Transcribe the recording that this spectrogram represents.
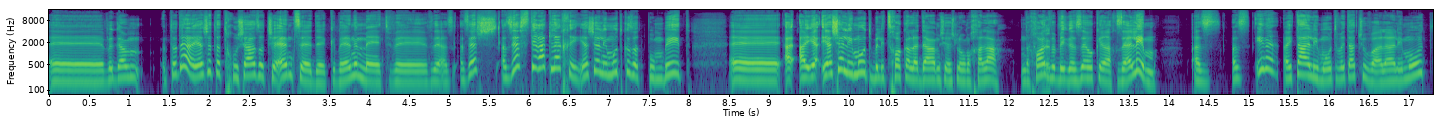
אה, וגם, אתה יודע, יש את התחושה הזאת שאין צדק ואין אמת, וזה, אז, אז, יש, אז יש סטירת לחי, יש אלימות כזאת פומבית. אה, אה, יש אלימות בלצחוק על אדם שיש לו מחלה, נכון? ובגלל זה הוא קרח. זה אלים. אז, אז הנה, הייתה אלימות והייתה תשובה לאלימות.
